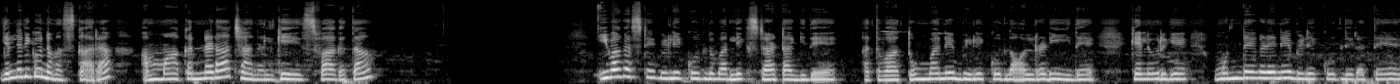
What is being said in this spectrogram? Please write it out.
ಎಲ್ಲರಿಗೂ ನಮಸ್ಕಾರ. ಅಮ್ಮ ಕನ್ನಡ ಚಾನಲ್ಗೆ ಸ್ವಾಗತ. ಇವಾಗಷ್ಟೇ ಬಿಳಿ ಕೂದಲು ಬರಲಿಕ್ಕೆ ಸ್ಟಾರ್ಟ್ ಆಗಿದೆ. ಅಥವಾ ತುಂಬಾ ಬಿಳಿ ಕೂದಲು ಆಲ್ರೆಡಿ ಇದೆ. ಕೆಲವರಿಗೆ ಮುಂದೆಗಡೆನೇ ಬಿಳಿ ಕೂದಲಿರುತ್ತೆ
